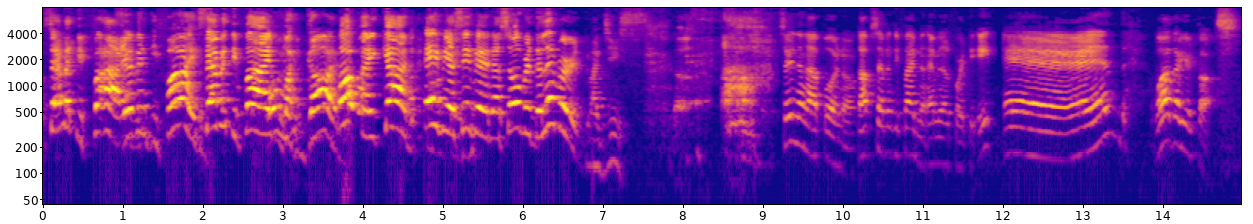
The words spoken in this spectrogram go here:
75! 75! 75! Oh my God! Oh my God! ABS-CBN has over-delivered! Magis. So yun na nga po, no? Top 75 ng MNL48. And... What are your thoughts?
